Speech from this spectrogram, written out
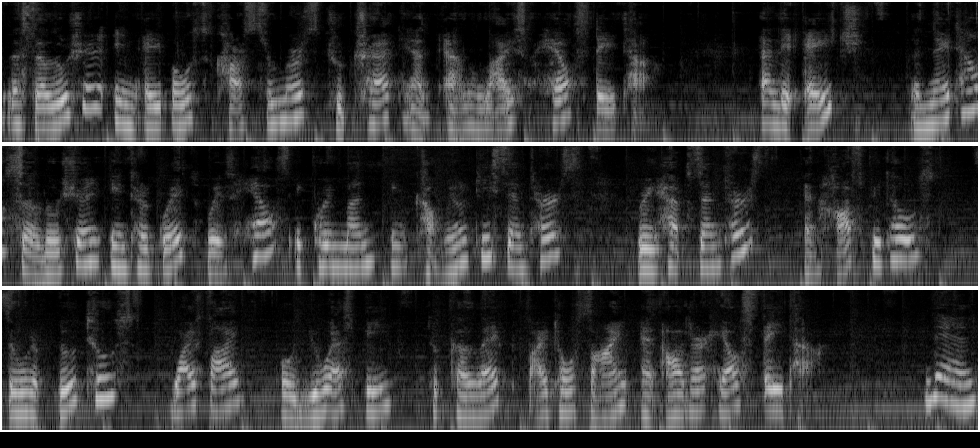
the solution enables customers to track and analyze health data. At the edge, the NetTown solution integrates with health equipment in community centers, rehab centers, and hospitals through the Bluetooth, Wi-Fi, or USB to collect vital signs and other health data. Then,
